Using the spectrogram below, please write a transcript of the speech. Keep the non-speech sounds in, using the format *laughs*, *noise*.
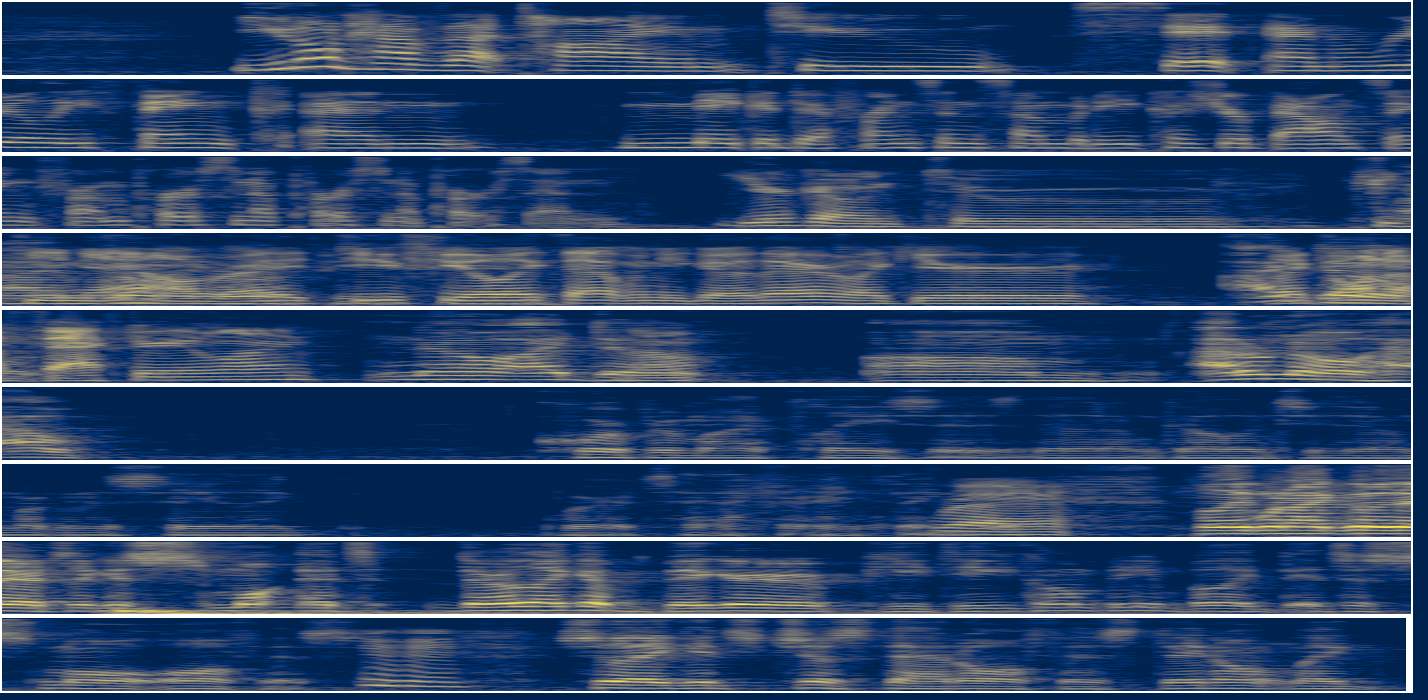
you don't have that time to sit and really think and make a difference in somebody because you're bouncing from person to person to person. You're going to PT I'm now, going to a right? Do you feel like that when you go there? Like you're I like on a factory line? No, I don't. Um, I don't know how corporate my place is that I'm going to. Though I'm not going to say like where it's at *laughs* or anything. Right. But, but, like when I go there, it's like a small. It's they're like a bigger PT company, but like it's a small office. Mm-hmm. So like it's just that office. They don't like.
